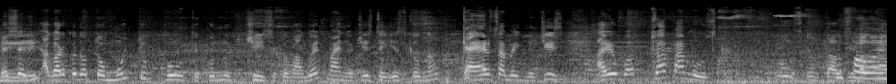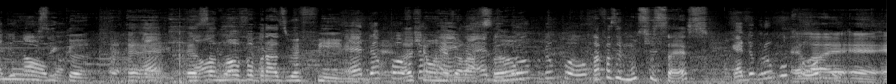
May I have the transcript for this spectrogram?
é. Agora quando eu tô muito puta com notícia, que eu não aguento mais notícia, tem dias que eu não quero saber de notícia, aí eu boto só pra música. Música um tal Por de falar em rádio nova. música, é, é, É? essa Nova. nova Brasil FM. É do povo Acho é uma também, né? é do revelação. grupo do povo. Tá fazendo muito sucesso. É do grupo povo. Ela é, é-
